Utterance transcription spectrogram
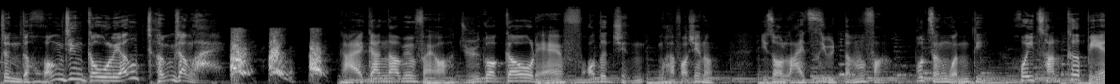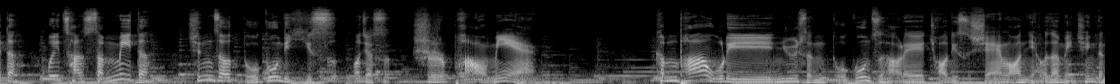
朕的黄金狗粮呈上来！该届奥运会啊，除个狗粮发得劲，我还发现了一个来自于东方、不成文的、非常特别的、非常神秘的庆祝夺冠的仪式，那就是吃泡面。啃胖屋的女生夺冠之后呢，吃的是香辣牛肉面庆功；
